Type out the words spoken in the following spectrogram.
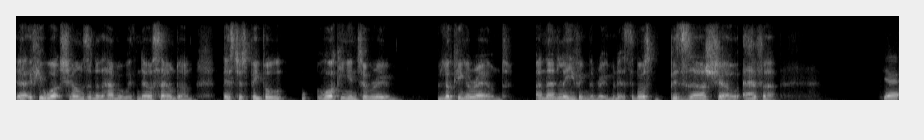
uh, if you watch Homes Under the Hammer with no sound on, it's just people walking into a room, looking around, and then leaving the room, and it's the most bizarre show ever. Yeah,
